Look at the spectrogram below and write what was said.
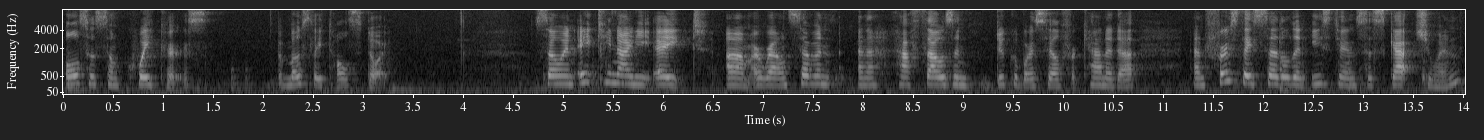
also some Quakers, but mostly Tolstoy. So in 1898, um, around seven and a half thousand Doukhobors sailed for Canada, and first they settled in eastern Saskatchewan.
